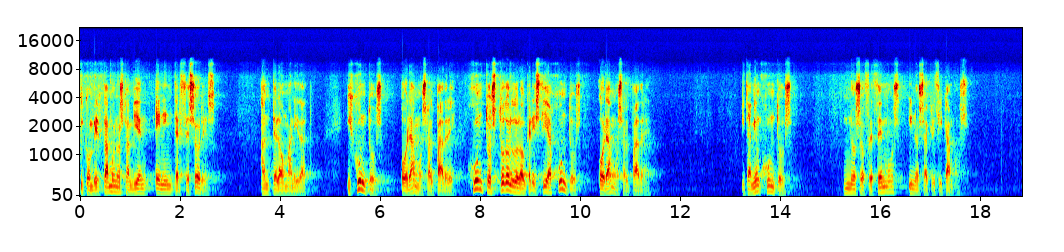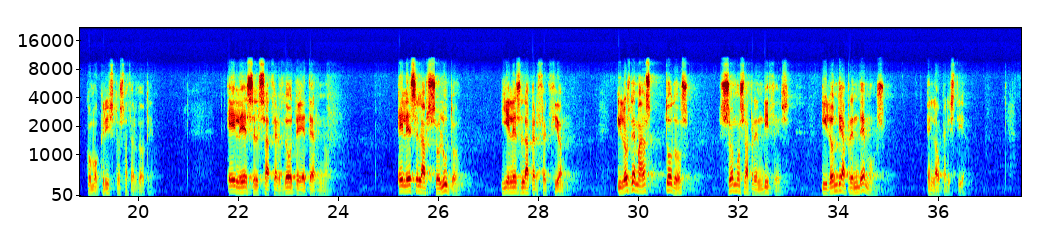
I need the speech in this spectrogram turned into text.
y convirtámonos también en intercesores ante la humanidad. Y juntos oramos al Padre, juntos todo lo de la Eucaristía, juntos oramos al Padre. Y también juntos nos ofrecemos y nos sacrificamos como Cristo sacerdote. Él es el sacerdote eterno. Él es el absoluto y Él es la perfección. Y los demás, todos, somos aprendices. ¿Y dónde aprendemos? En la Eucaristía.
